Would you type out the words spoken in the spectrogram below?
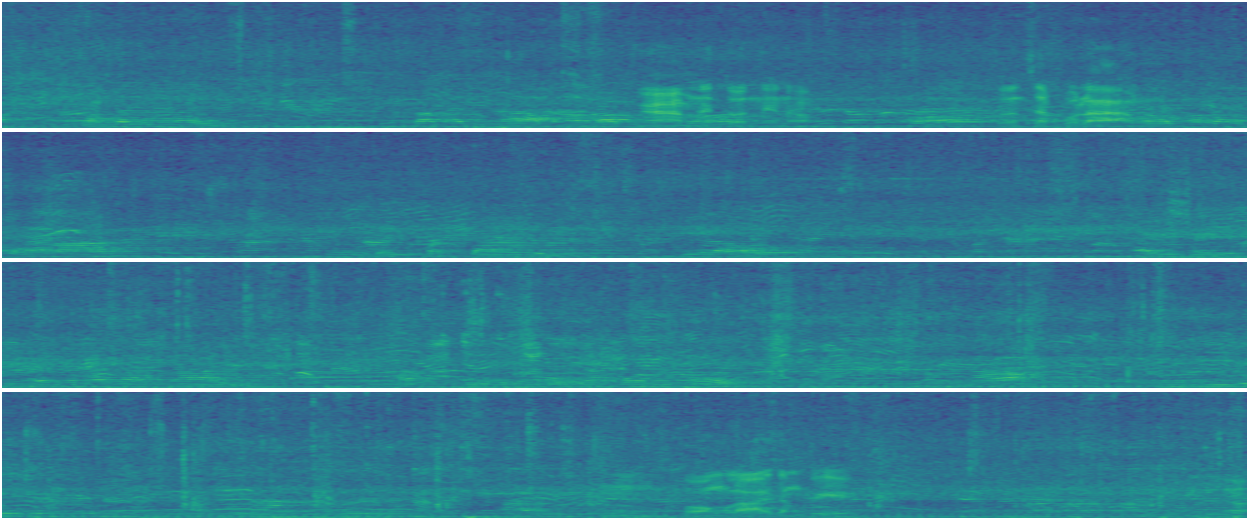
บ งามในต้นเนี่เนาะต้นซากุระเรามันก็ได้ของมานี่เป็นปัจจัยที่เราใช้ดื่มใช้สภาพร่างกายทั้งอยู่ในโลกทั้งบนโลกลำน้ำมีดีลูกของหลายทั้งพี่ใช่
